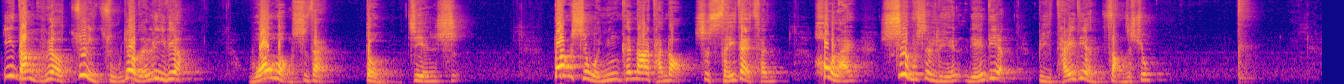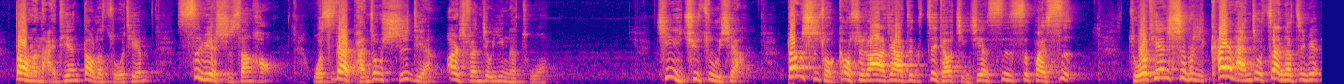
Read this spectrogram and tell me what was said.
一档股票最主要的力量，往往是在董监事。当时我已经跟大家谈到是谁在撑，后来是不是联联电比台电涨得凶？到了哪一天？到了昨天，四月十三号。我是在盘中十点二十分就印了图，请你去注意一下，当时所告诉大家这个这条颈线四十四块四，昨天是不是开盘就站在这边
